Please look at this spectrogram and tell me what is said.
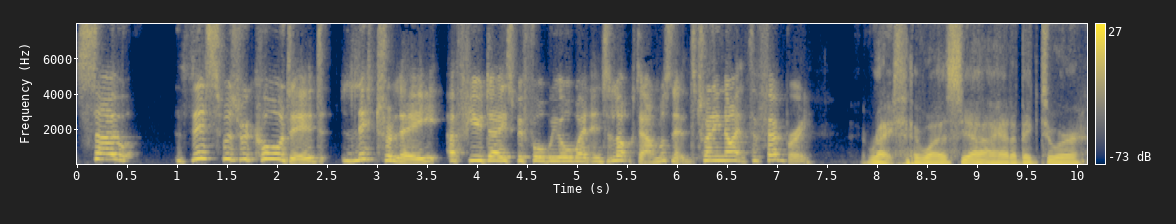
So this was recorded literally a few days before we all went into lockdown, wasn't it? The 29th of February. Right. It was. Yeah. I had a big tour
